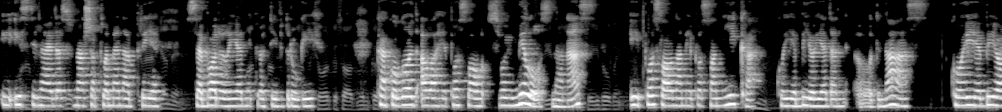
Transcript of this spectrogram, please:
i istina je da su naša plemena prije se borili jedni protiv drugih. Kako god Allah je poslao svoju milost na nas i poslao nam je poslanika koji je bio jedan od nas, koji je bio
